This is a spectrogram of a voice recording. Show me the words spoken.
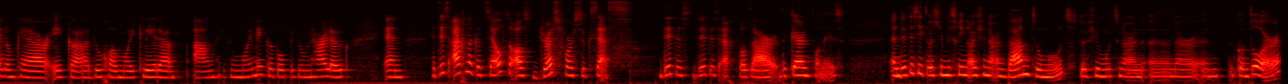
I don't care. Ik uh, doe gewoon mooie kleren aan. Ik doe mooie make-up op. Ik doe mijn haar leuk. En het is eigenlijk hetzelfde als dress for success. Dit is, dit is echt wat daar de kern van is. En dit is iets wat je misschien als je naar een baan toe moet, dus je moet naar een, uh, naar een kantoor,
